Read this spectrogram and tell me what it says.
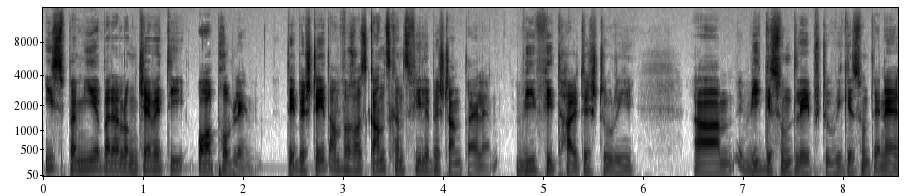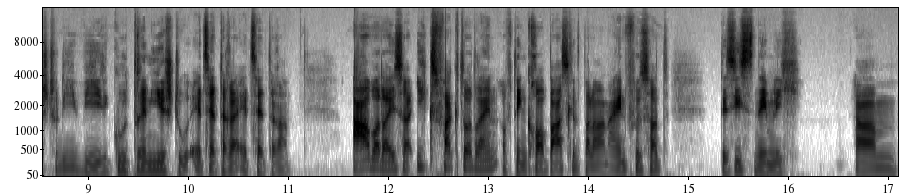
ist bei mir bei der Longevity ein Problem. Die besteht einfach aus ganz, ganz vielen Bestandteilen. Wie fit haltest du die? Ähm, wie gesund lebst du? Wie gesund ernährst du die? Wie gut trainierst du? Etc. etc. Aber da ist ein X-Faktor drin, auf den kein Basketballer einen Einfluss hat. Das ist nämlich ähm,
